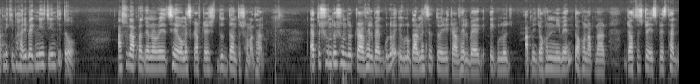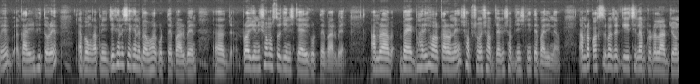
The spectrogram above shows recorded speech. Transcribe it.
আপনি কি ভারী ব্যাগ নিয়ে চিন্তিত? আসলে আপনার জন্য রয়েছে ওমেস ক্রাফটের দুর্দান্ত সমাধান। এত সুন্দর সুন্দর ট্রাভেল ব্যাগগুলো, এগুলো গার্মেন্টসের তৈরি ট্রাভেল ব্যাগ এগুলো আপনি যখন নেবেন তখন আপনার যথেষ্ট স্পেস থাকবে গাড়ির ভিতরে এবং আপনি যেখানে সেখানে ব্যবহার করতে পারবেন প্রয়োজনীয় সমস্ত জিনিস ক্যারি করতে পারবেন। আমরা ব্যাগ ভারী হওয়ার কারণে সবসময় সব জায়গায় সব জিনিস নিতে পারি না। আমরা কক্সবাজার গিয়েছিলাম টোটাল আটজন,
